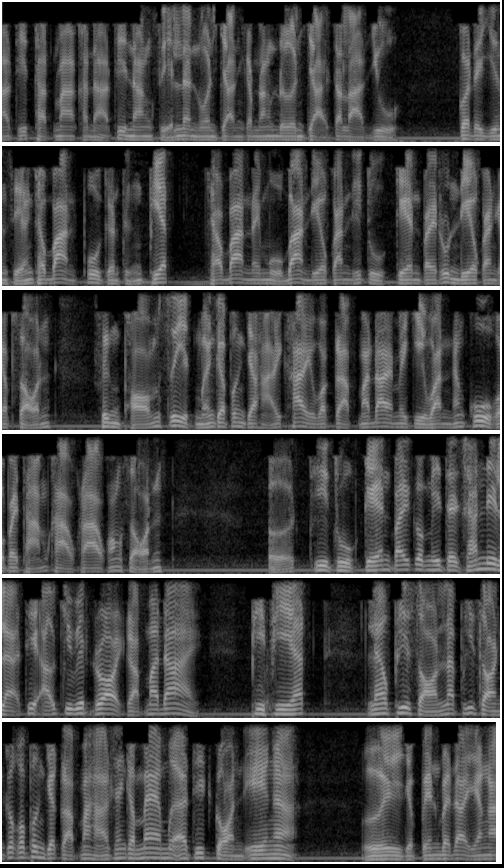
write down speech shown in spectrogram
อาทิตย์ถัดมาขณะที่นางเสียนและนวลจันทร์กำลังเดินจ่ายตลาดอยู่ ก็ได้ยินเสียงชาวบ้านพูดกันถึงเพียรชาวบ้านในหมู่บ้านเดียวกันที่ถูกเกณฑ์ไปรุ่นเดียวกันกับสอน ซึ่งผอมซีดเหมือนกับเพิ่งจะหายไข้ว่ากลับมาได้ไม่กี่วันทั้งคู่ก็ไปถามข่าวคราวของสอน เออ ที่ถูกเกณฑ์ไปก็มีแต่ฉันนี่แหละ ที่เอาชีวิตรอดกลับมาได้ พี่เพียรแล้วพี่สอนและพี่สอนก็ก็เพิ่งจะกลับมาหาฉันกับแม่เมื่ออาทิตย์ก่อนเองอะ่ะ เอ้ยจะเป็นไปได้ยังไง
